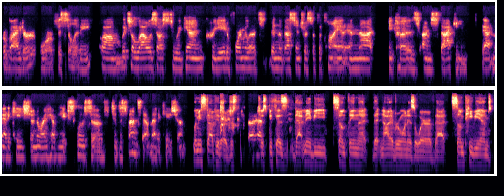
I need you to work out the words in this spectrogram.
provider or facility, um, which allows us to again create a formula that's in the best interest of the client and not because I'm stacking that medication or I have the exclusive to dispense that medication. Let me stop you there just just because that may be something that that not everyone is aware of that some PBMs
